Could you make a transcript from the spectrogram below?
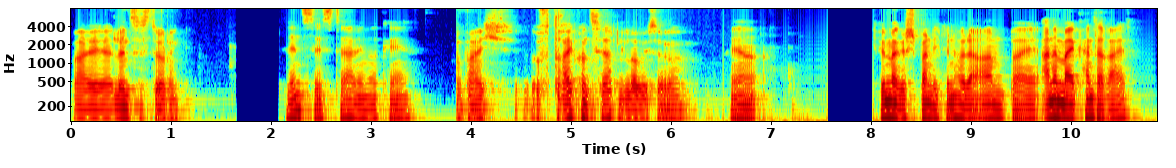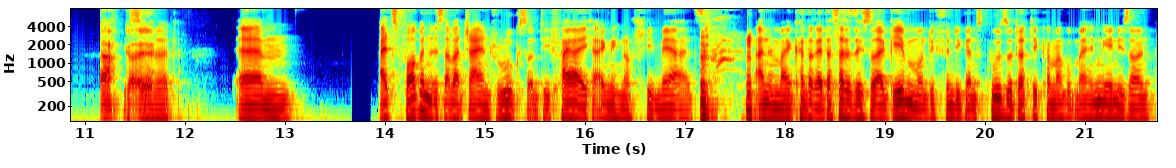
bei Lindsey Sterling. Lindsay Sterling, okay. Da war ich auf drei Konzerten, glaube ich sogar. Ja. Ich bin mal gespannt. Ich bin heute Abend bei Annemai Kantereit. Ach, geil. Ähm, als Vorbild ist aber Giant Rooks und die feiere ich eigentlich noch viel mehr als Annemai Kantereit. Das hatte sich so ergeben und ich finde die ganz cool. So dachte ich, kann man gut mal hingehen. Die sollen,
